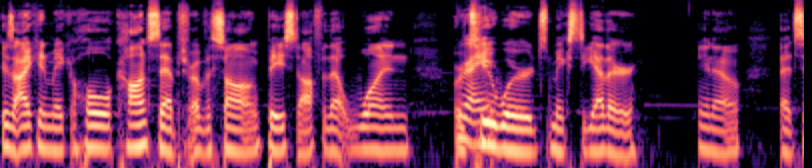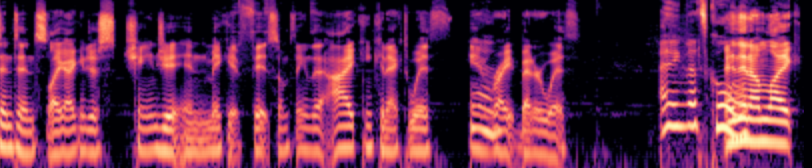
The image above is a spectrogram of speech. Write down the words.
because I can make a whole concept of a song based off of that one or Right. two words mixed together, you know. That sentence, like I can just change it and make it fit something that I can connect with and Yeah. write better with. i think that's cool And then I'm like,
